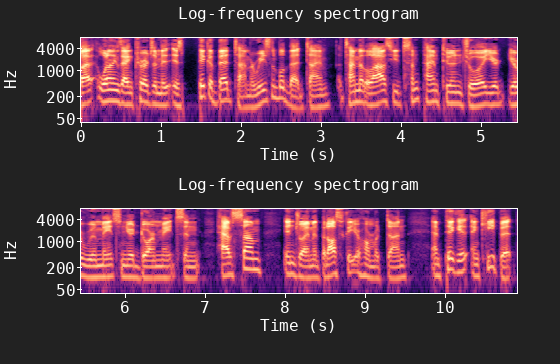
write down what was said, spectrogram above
I, one of the things I encourage them is, is pick a bedtime, a reasonable bedtime, a time that allows you some time to enjoy your, your roommates and your dorm mates and have some enjoyment, but also get your homework done and pick it and keep it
